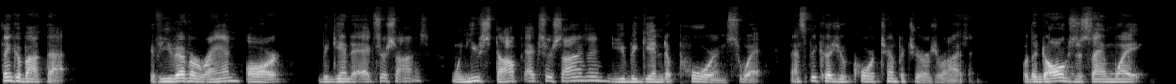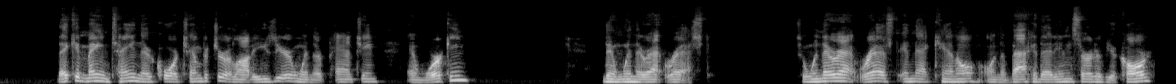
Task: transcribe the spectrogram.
Think about that. If you've ever ran or begin to exercise, when you stop exercising, you begin to pour and sweat. That's because your core temperature is rising. Well, the dog's the same way. They can maintain their core temperature a lot easier when they're panting and working than when they're at rest. So when they're at rest in that kennel on the back of that insert of your car,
